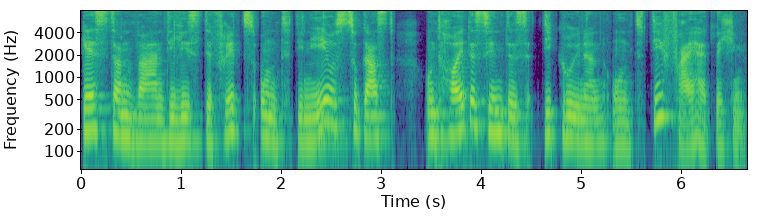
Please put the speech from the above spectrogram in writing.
Gestern waren die Liste Fritz und die Neos zu Gast und heute sind es die Grünen und die Freiheitlichen.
